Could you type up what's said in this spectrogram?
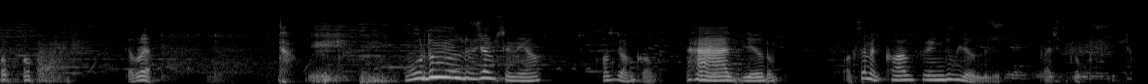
Hop hop. Gel buraya. Vurdum mu öldüreceğim seni ya. Az can kaldı. Ha biliyordum. Baksana Carl Frank'i bile öldürüyor. Kaç çok güçlüyüz.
